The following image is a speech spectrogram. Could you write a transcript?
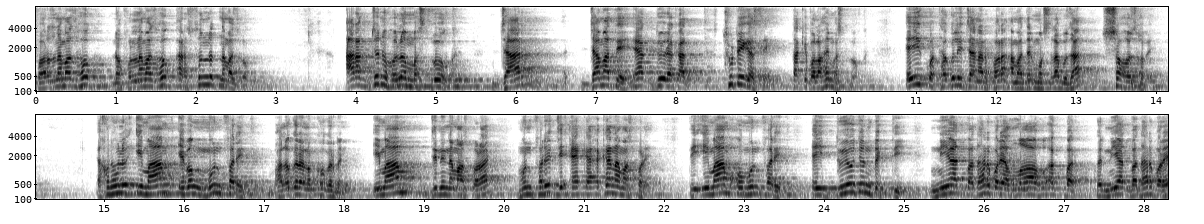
ফরজ নামাজ হোক, নফল নামাজ হোক আর সুন্নত নামাজ হোক। আর একজন হলো মসবুক, যার জামাতে এক, দুই রাকাত ছুটে গেছে, তাকে বলা হয় মসবুক। এই কথাগুলি জানার পর আমাদের মশলা বোঝা সহজ হবে। এখন হলো ইমাম এবং মুনফারিদ, ভালো করে লক্ষ্য করবেন। ইমাম যিনি নামাজ পড়ায়, মুনফারিদ যে একা একা নামাজ পড়ে, তো ইমাম ও মুনফারিদ, এই দুজন ব্যক্তি নিয়াত বাঁধার পরে আল্লাহ আকবর নিয়াত বাঁধার পরে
